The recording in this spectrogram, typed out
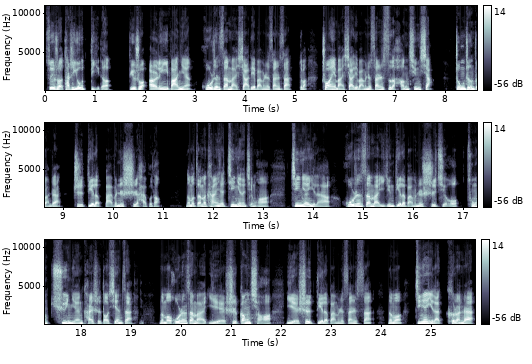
所以说它是有底的。比如说二零一八年沪深三百下跌百分之三十三，对吧？创业板下跌百分之三十四的行情下，中证转债只跌了百分之十还不到。那么咱们看一下今年的情况啊，今年以来啊。沪深三百已经跌了百分之十九，从去年开始到现在，那么沪深三百也是刚巧啊，也是跌了百分之三十三。那么今年以来可转债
